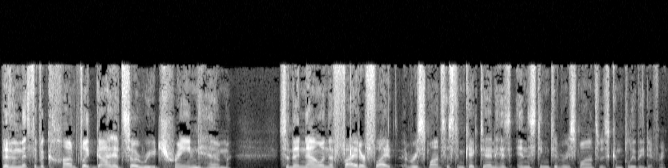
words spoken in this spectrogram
That in the midst of a conflict, God had so retrained him so that now, when the fight or flight response system kicked in, his instinctive response was completely different.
